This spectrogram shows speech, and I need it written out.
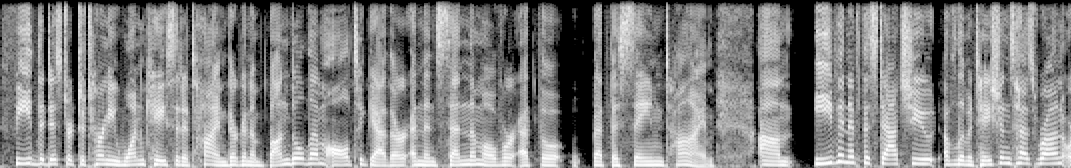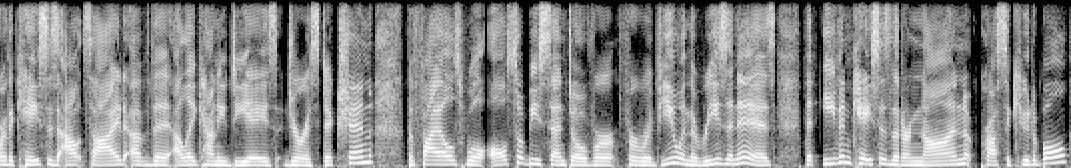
feed the district attorney one case at a time. They're going to bundle them all together and then send them over at the at the same time. Um, even if the statute of limitations has run or the case is outside of the LA County DA's jurisdiction, the files will also be sent over for review. And the reason is that even cases that are non-prosecutable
